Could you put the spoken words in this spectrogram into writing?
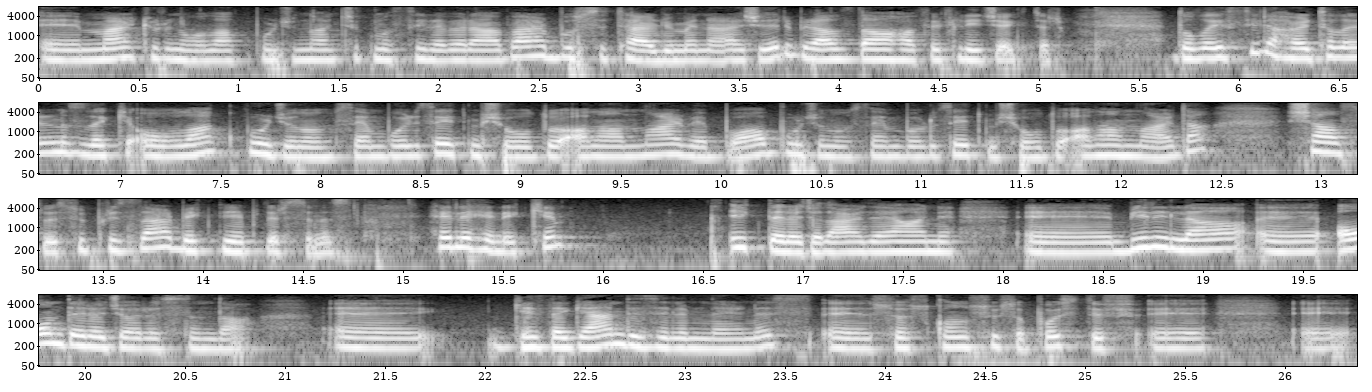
e, Merkür'ün Oğlak Burcu'ndan çıkmasıyla beraber bu sterlium enerjileri biraz daha hafifleyecektir. Dolayısıyla haritalarınızdaki Oğlak Burcu'nun sembolize etmiş olduğu alanlar ve Boğa Burcu'nun sembolize etmiş olduğu alanlarda şans ve sürprizler bekleyebilirsiniz. Hele hele ki ilk derecelerde yani 1 ila 10 derece arasında gezegen dizilimleriniz e, söz konusuysa pozitif e, e,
